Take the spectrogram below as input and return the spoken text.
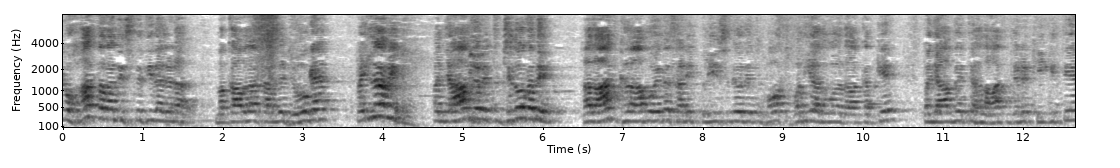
ਕਿ ਉਹ ਹਰ ਤਰ੍ਹਾਂ ਦੀ ਸਥਿਤੀ ਦਾ ਜਿਹੜਾ ਮੁਕਾਬਲਾ ਕਰਨ ਦੇ ਯੋਗ ਹੈ। ਪਹਿਲਾਂ ਵੀ ਪੰਜਾਬ ਦੇ ਵਿੱਚ ਜਦੋਂ ਕਦੇ ਹਾਲਾਤ ਖਰਾਬ ਹੋਏ ਤਾਂ ਸਾਡੀ ਪੁਲਿਸ ਨੇ ਉਹਦੇ ਵਿੱਚ ਬਹੁਤ ਵਧੀਆ ਰੋਲ ਅਦਾ ਕਰਕੇ ਪੰਜਾਬ ਦੇ ਵਿੱਚ ਹਾਲਾਤ ਜਿਹੜੇ ਠੀਕ ਕੀਤੇ ਆ।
